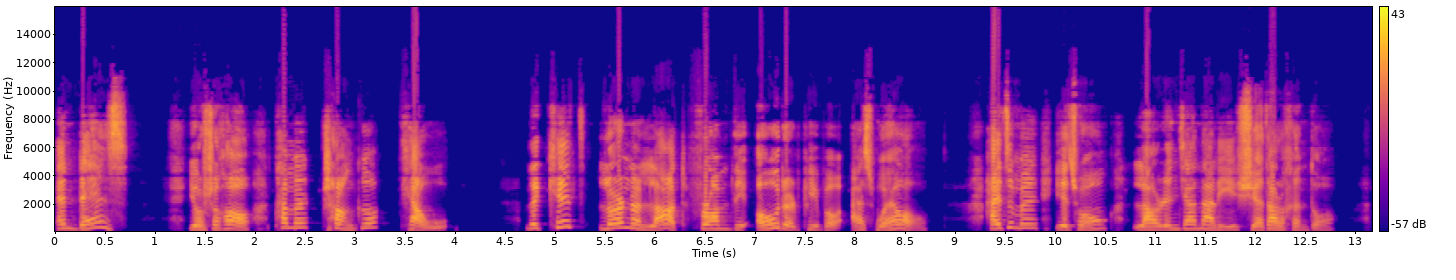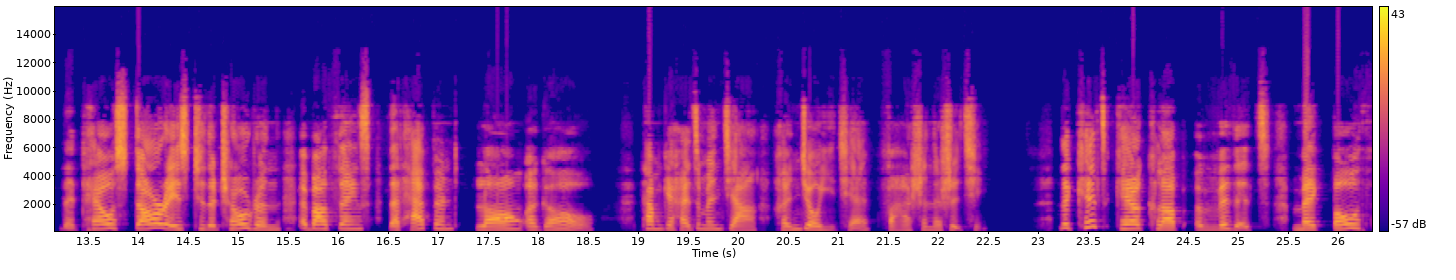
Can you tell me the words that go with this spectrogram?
and dance. 有时候他们唱歌、跳舞。 the kids learn a lot from the older people as well. 孩子们也从老人家那里学到了很多。They tell stories to the children about things that happened long ago. 他们给孩子们讲很久以前发生的事情。The Kids Care Club visits make both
